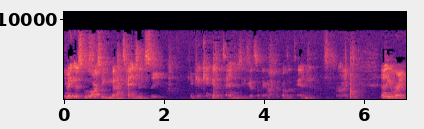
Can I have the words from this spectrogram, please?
You make it a smooth arc so you can get a tangency. You can't, can't get a tangency to get something like that. What's a tangent? All right. At any rate,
